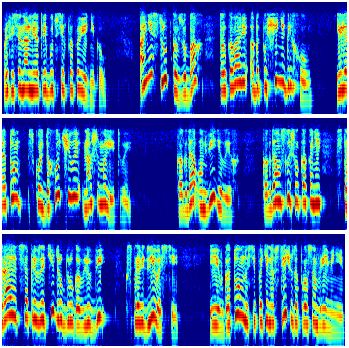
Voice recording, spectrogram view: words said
профессиональный атрибут всех проповедников, они с трубкой в зубах толковали об отпущении грехов или о том, сколь доходчивы наши молитвы. Когда он видел их, когда он слышал, как они стараются превзойти друг друга в любви к справедливости и в готовности пойти навстречу запросам времени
